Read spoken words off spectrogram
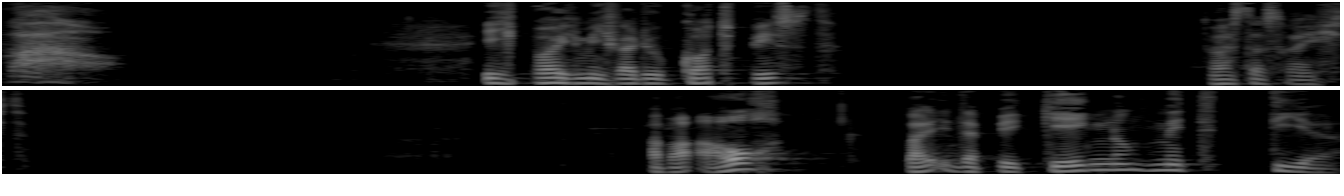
wow, ich beuge mich, weil du Gott bist. Du hast das Recht. Aber auch, weil in der Begegnung mit dir,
